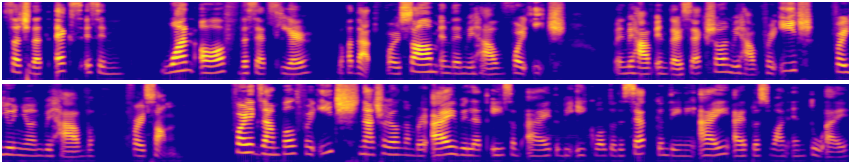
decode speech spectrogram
such that x is in one of the sets here. Look at that. For some and then we have for each. When we have intersection, we have for each. For union, we have for some. For example, for each natural number i, we let a sub i to be equal to the set containing i, i plus 1, and 2i.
